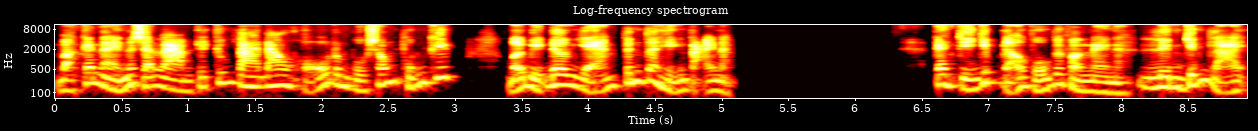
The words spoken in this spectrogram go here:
Và cái này nó sẽ làm cho chúng ta đau khổ trong cuộc sống khủng khiếp bởi vì đơn giản tính tới hiện tại nè. Các anh chị giúp đỡ vũ cái phần này nè, liêm chính lại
